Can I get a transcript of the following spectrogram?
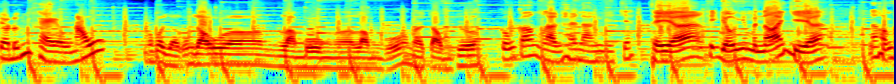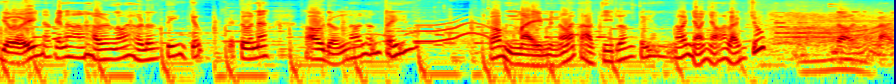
cho đứng khèo nấu có bao giờ con dâu ờ, làm buồn ờ, lòng của mẹ chồng chưa? Cũng có một lần hai lần gì chứ. Thì á thí dụ như mình nói gì á nó không vừa ý nó cái nó hơi nói hơi lớn tiếng một chút. Cái tôi nói thôi đừng nói lớn tiếng. Có mình mày mình nói tao chi lớn tiếng nói nhỏ nhỏ lại một chút. Rồi nó lại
